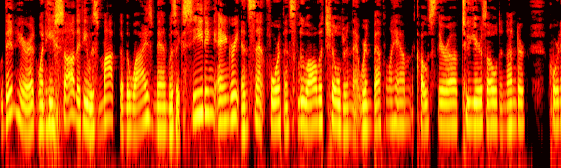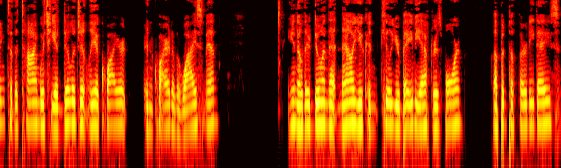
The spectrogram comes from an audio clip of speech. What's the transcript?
then Herod, when he saw that he was mocked of the wise men, was exceeding angry and sent forth and slew all the children that were in Bethlehem, the coast thereof, two years old and under, according to the time which he had diligently acquired, inquired of the wise men you know, they're doing that now. You can kill your baby after it's born up until 30 days.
